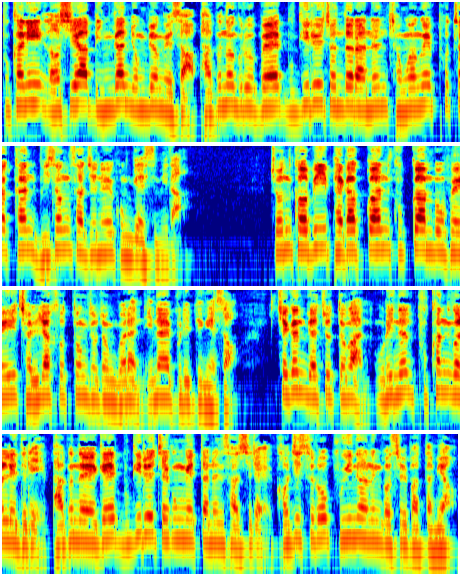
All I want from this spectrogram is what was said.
북한이 러시아 민간 용병회사 바그너 그룹에 무기를 전달하는 정황을 포착한 위성 사진을 공개했습니다. 존 커비 백악관 국가안보회의 전략소통조정관은 이날 브리핑에서 최근 몇 주 동안 우리는 북한 관리들이 바그너에게 무기를 제공했다는 사실을 거짓으로 부인하는 것을 봤다며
